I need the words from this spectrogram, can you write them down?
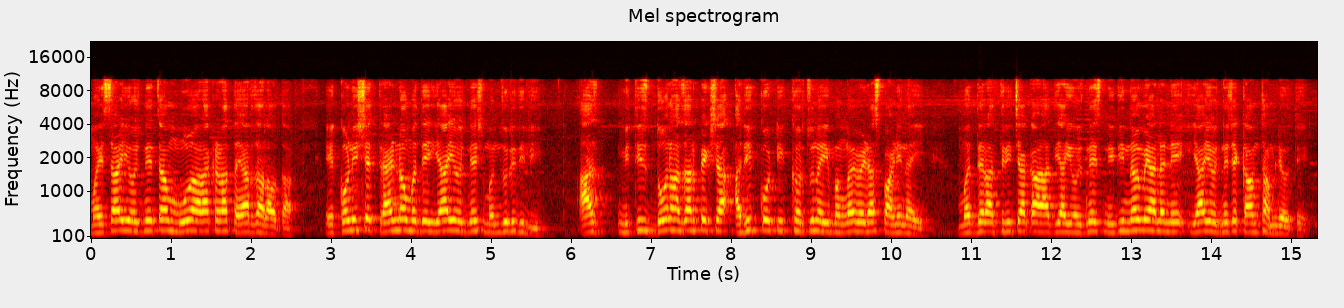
म्हैसाळ योजनेचा मूळ आराखडा तयार झाला होता. एकोणीसशे त्र्याण्णवमध्ये या योजनेस मंजुरी दिली. आज मितीस दोन हजारपेक्षा अधिक कोटी खर्चूनही मंगळवेढ्यास पाणी नाही. मध्यरात्रीच्या काळात या योजनेस निधी न मिळाल्याने या योजनेचे काम थांबले होते.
